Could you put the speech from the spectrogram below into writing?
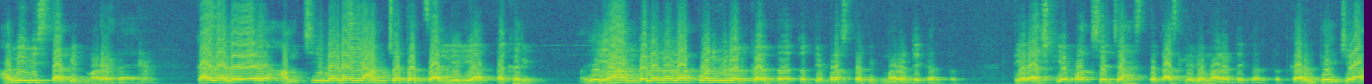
आम्ही विस्थापित मराठा आहे. काय झालंय? आमची लढाई आमच्यातच चाललेली आता खरी. म्हणजे ह्या आंदोलनाला कोण विरोध करतं? तर ते प्रस्थापित मराठे करतात. ते राजकीय पक्षाचे हस्तक असलेले मराठे करतात. कारण त्यांच्या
